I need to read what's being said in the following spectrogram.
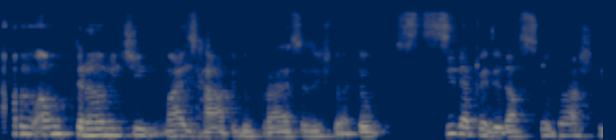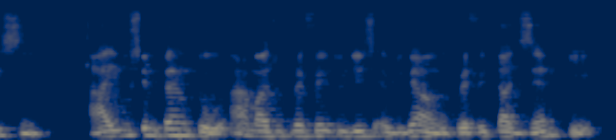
há, um, há um trâmite mais rápido para essas histórias. Então, se depender da SEMA, eu acho que sim. Aí você me perguntou, ah, mas o prefeito disse, eu digo, não, o prefeito está dizendo que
